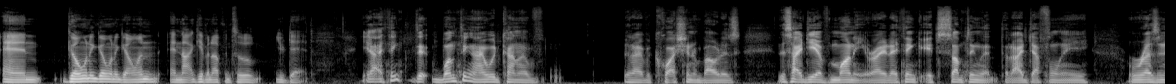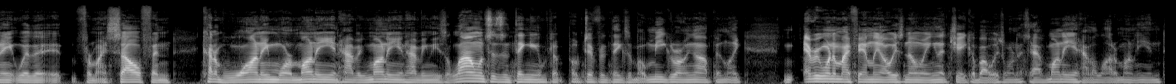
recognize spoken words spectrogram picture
and going and going and going, and not giving up until you're dead. Yeah, I think that one thing I would kind of that I have a question about is this idea of money, right? I think it's something that, that I definitely resonate with it for myself and kind of wanting more money and having money and having these allowances and thinking about different things about me growing up and like everyone in my family always knowing that Jacob always wanted to have money and have a lot of money and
